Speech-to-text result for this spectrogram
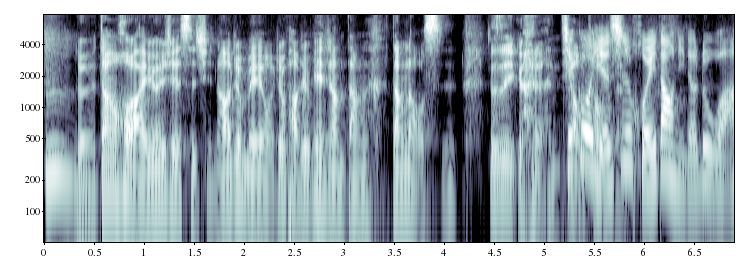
嗯，对，但是后来因为一些事情，然后就没有，就跑去偏向当当老师，就是一个很跳痛的。结果也是回到你的路啊，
